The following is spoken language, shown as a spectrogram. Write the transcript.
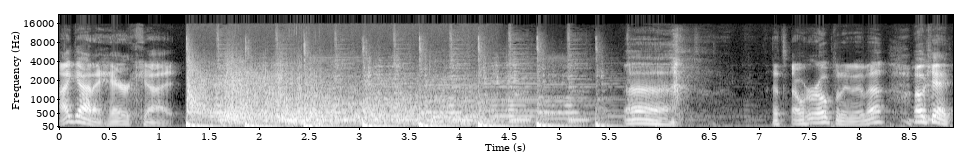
I got a haircut. Uh, that's how we're opening it, huh? Okay.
